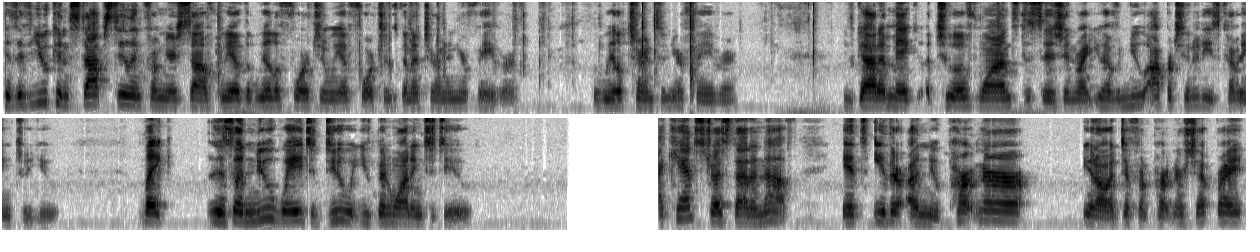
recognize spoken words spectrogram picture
Because if you can stop stealing from yourself, we have the Wheel of Fortune. We have Fortune's going to turn in your favor. The wheel turns in your favor. You've got to make a Two of Wands decision, right? You have new opportunities coming to you. Like, there's a new way to do what you've been wanting to do. I can't stress that enough. It's either a new partner, you know, a different partnership, right?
